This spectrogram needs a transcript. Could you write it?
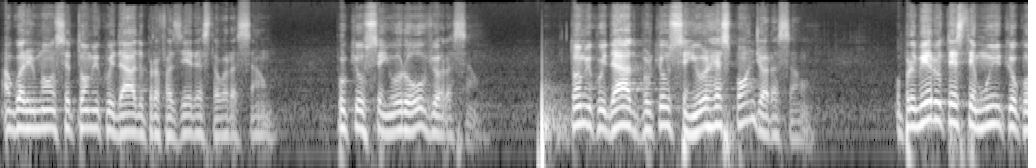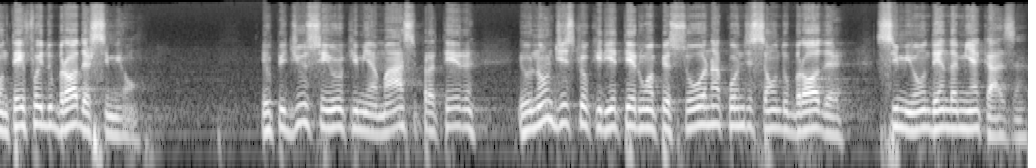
Agora, irmão, você tome cuidado para fazer esta oração, porque o Senhor ouve oração. Tome cuidado, porque o Senhor responde oração. O primeiro testemunho que eu contei foi do brother Simeon. Eu pedi ao Senhor que me amasse para ter. Eu não disse que eu queria ter uma pessoa na condição do brother Simeon dentro da minha casa.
